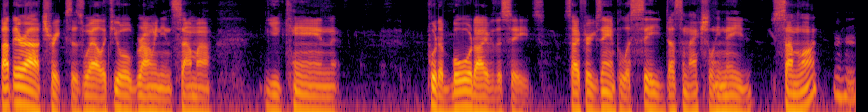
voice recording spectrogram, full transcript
But there are tricks as well. If you're growing in summer, you can put a board over the seeds. So, for example, a seed doesn't actually need sunlight. Mm-hmm.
